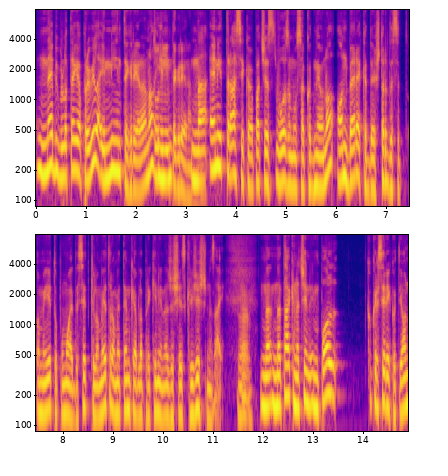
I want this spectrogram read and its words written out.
ne bi bilo tega pravila in ni integrirano. To ni integrirano. Na eni trasi, ki jo pač vozimo vsakodnevno, on bere, da je 40 omejitev, po mojem, 10 km, medtem ko je bila prekinjena že 6 križišč nazaj. Ja. Na, na tak način in pol kot se reče, ti on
